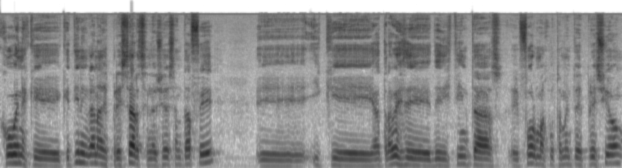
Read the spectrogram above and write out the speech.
jóvenes que, tienen ganas de expresarse en la ciudad de Santa Fe y que a través de, distintas formas justamente de expresión,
